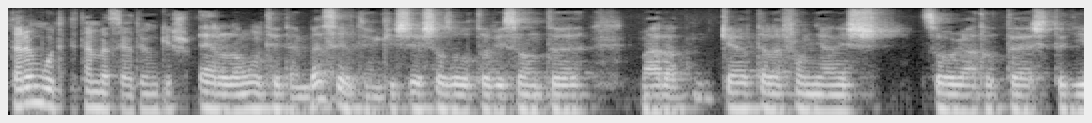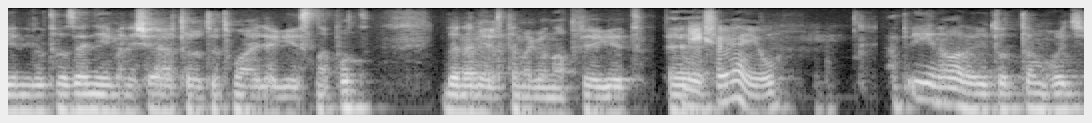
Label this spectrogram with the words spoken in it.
Erről múlt héten beszéltünk is. Erről a múlt héten beszéltünk is, és azóta viszont már a kell telefonján is szolgáltat teljesít egy ilyen, illetve az enyémen is eltöltött ma egy egész napot, de nem érte meg a nap végét. Mégis olyan jó? Hát én arra jutottam, hogy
